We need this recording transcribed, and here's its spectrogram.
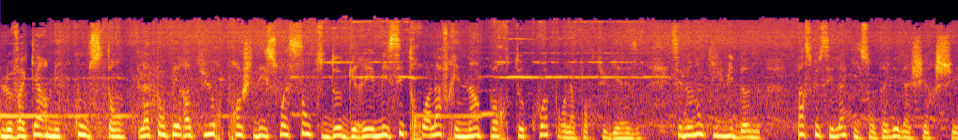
Le vacarme est constant, la température proche des 60 degrés, mais ces trois-là feraient n'importe quoi pour la portugaise. C'est le nom qu'ils lui donnent, parce que c'est là qu'ils sont allés la chercher.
